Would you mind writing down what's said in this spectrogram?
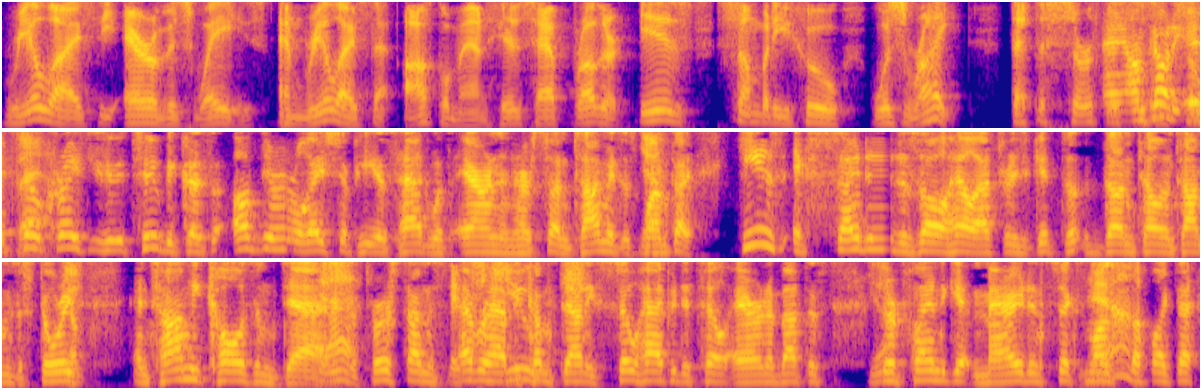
realize the error of his ways and realize that Aquaman, his half brother, is somebody who was right. That the surface I'm telling you, so it's so crazy too because of the relationship he has had with Aaron and her son Tommy at this point. Yeah. I'm telling you, he is excited as all hell after he gets done telling Tommy the stories, Yep. and Tommy calls him dad. Dad. It's the first time this It's ever happened. He comes down. He's so happy to tell Aaron about this. Yep. They're planning to get married in six months, Yeah. stuff like that.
